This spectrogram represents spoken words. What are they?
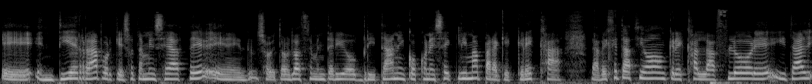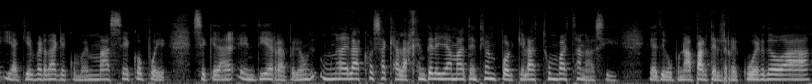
eh, en tierra, porque eso también se hace, eh, sobre todo en los cementerios británicos, con ese clima para que crezca la vegetación, crezcan las flores y tal. Y aquí es verdad que como es más seco, pues se queda en tierra. Pero un- una de las cosas que a la gente le llama la atención, ¿por qué las tumbas están así? Ya digo, por una parte el recuerdo a,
